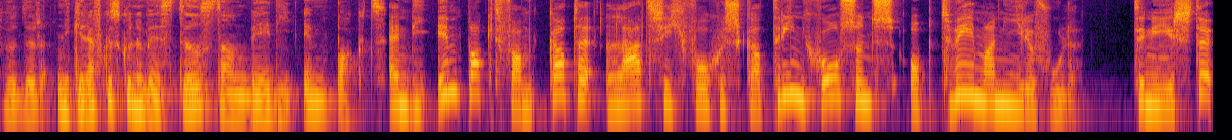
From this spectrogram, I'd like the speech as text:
we er een keer even kunnen bij stilstaan, bij die impact. En die impact van katten laat zich volgens Katrien Goossens op twee manieren voelen. Ten eerste,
